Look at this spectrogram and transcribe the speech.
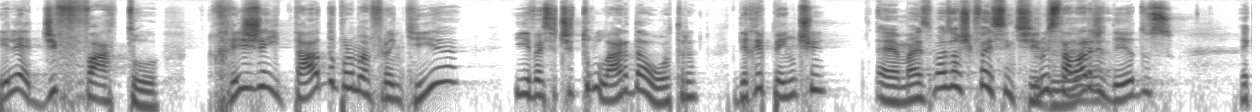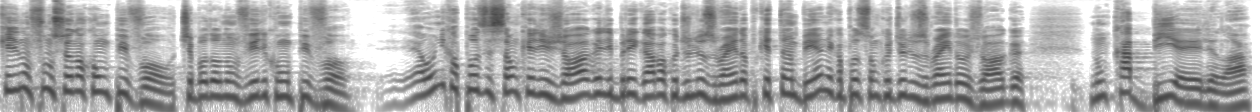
Ele é, de fato, rejeitado por uma franquia e vai ser titular da outra. De repente, É, mas, mas acho que faz sentido. no instalar é, de dedos, é que ele não funciona como pivô. O Thibodeau não ele como pivô. É a única posição que ele joga, ele brigava com o Julius Randle, porque também é a única posição que o Julius Randle joga. Não cabia ele lá.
